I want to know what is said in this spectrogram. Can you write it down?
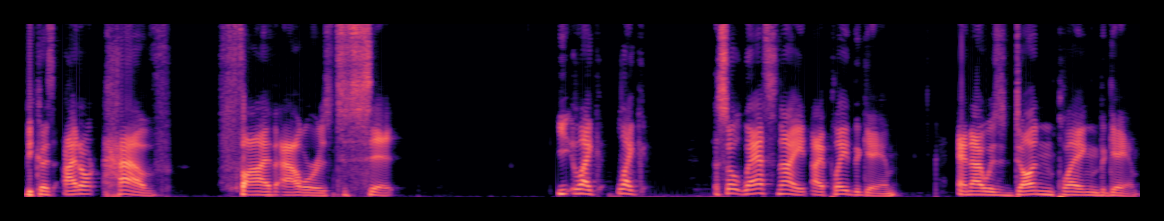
because I don't have five hours to sit. Like, like, so last night I played the game and I was done playing the game.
